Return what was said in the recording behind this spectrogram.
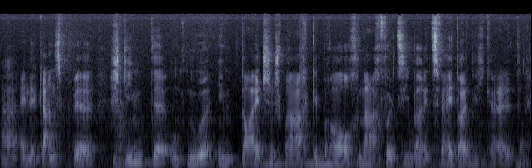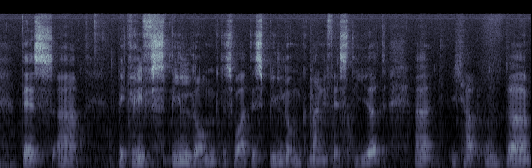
eine ganz bestimmte und nur im deutschen Sprachgebrauch nachvollziehbare Zweideutigkeit des äh, Begriffs Bildung, des Wortes Bildung manifestiert. Äh, ich habe unter,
